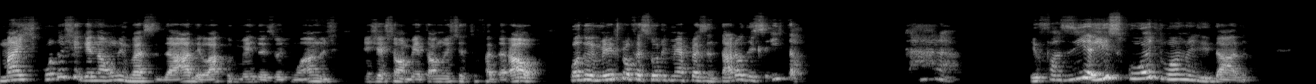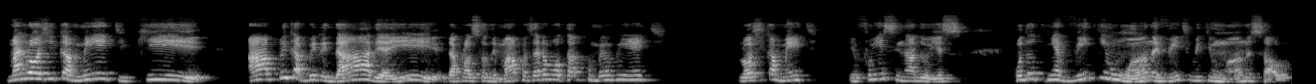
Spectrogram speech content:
Mas quando eu cheguei na universidade, lá com meus 18 anos, em gestão ambiental no Instituto Federal, quando os meus professores me apresentaram, eu disse: Eita, cara, eu fazia isso com oito anos de idade. Mas, logicamente, que a aplicabilidade aí da produção de mapas era voltada para o meio ambiente. Logicamente, eu fui ensinado isso. Quando eu tinha 21 anos, 20, 21 anos, Saulo,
